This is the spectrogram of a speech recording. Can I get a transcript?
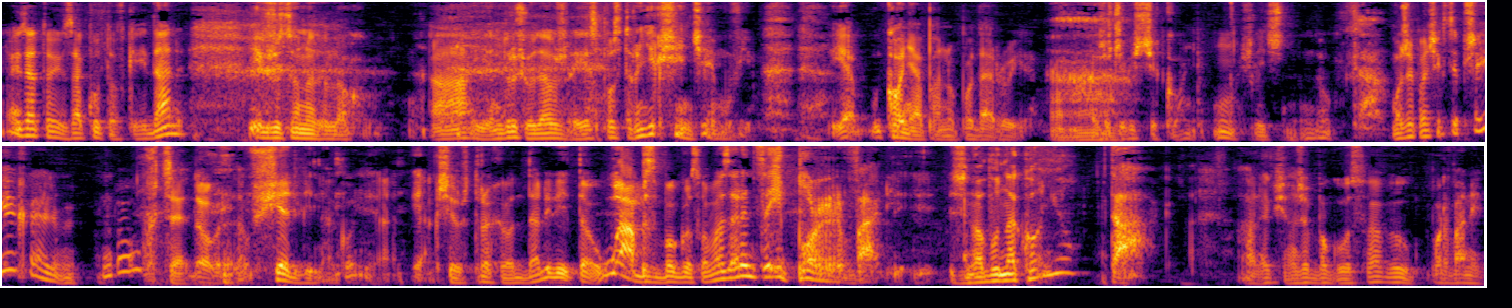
No i za to ich zakuto w kejdany i wrzucono do lochu. A Jędruś udał, że jest po stronie księcia i mówi, ja konia panu podaruję. A rzeczywiście koń, mm, śliczny. No, może pan się chce przejechać? No chcę, dobra. No, wsiedli na konia. Jak się już trochę oddalili, to łap z Bogosława za ręce i porwali. Znowu na koniu? Tak. Ale książę Bogusław był porwany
